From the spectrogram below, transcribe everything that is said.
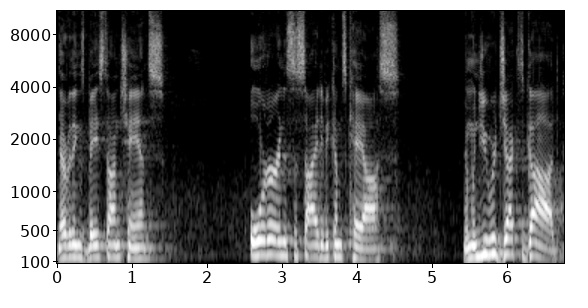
Everything's based on chance. Order in a society becomes chaos. And when you reject God,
